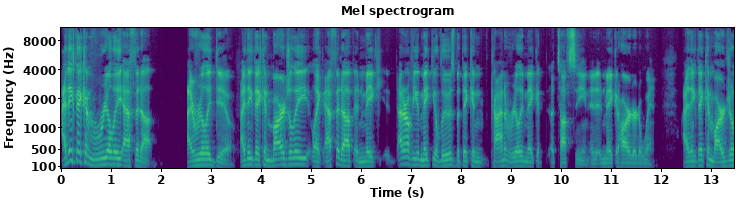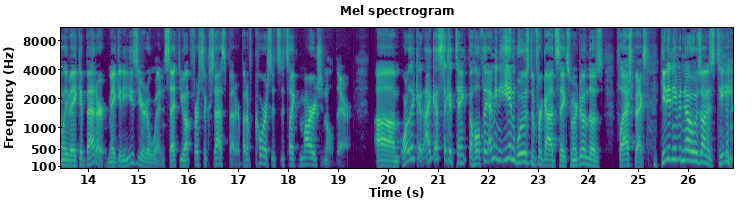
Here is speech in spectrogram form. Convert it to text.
I think they can really f it up. I really do. I think they can marginally like f it up and make. I don't know if you make you lose, but they can kind of really make it a tough scene and, and make it harder to win. I think they can marginally make it better, make it easier to win, set you up for success better. But of course, it's it's like marginal there. Um, or they could, I guess, they could tank the whole thing. I mean, Ian Woosnam, for God's sakes, when we are doing those flashbacks, he didn't even know who was on his team.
